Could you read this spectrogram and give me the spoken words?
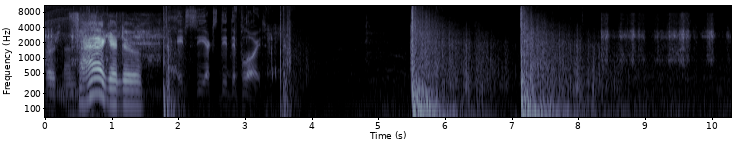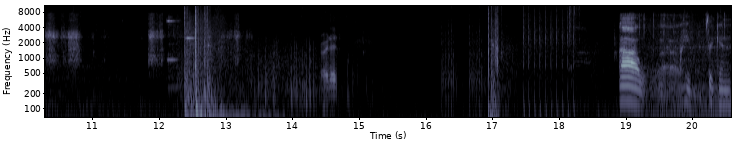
first then. Faggot, dude. HCXD deployed. Right it. Ah, wow, he freaking.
